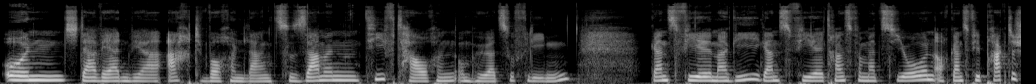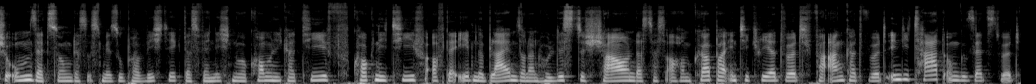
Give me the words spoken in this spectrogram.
Und da werden wir acht Wochen lang zusammen tief tauchen, um höher zu fliegen ganz viel Magie, ganz viel Transformation, auch ganz viel praktische Umsetzung. Das ist mir super wichtig, dass wir nicht nur kommunikativ, kognitiv auf der Ebene bleiben, sondern holistisch schauen, dass das auch im Körper integriert wird, verankert wird, in die Tat umgesetzt wird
